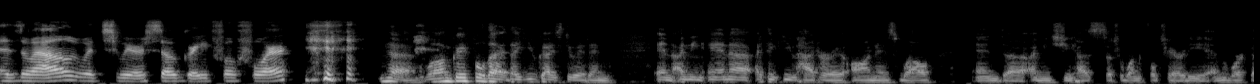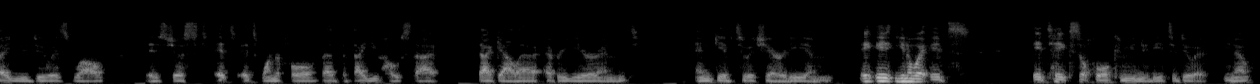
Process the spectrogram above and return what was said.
as well, which we're so grateful for. yeah, well, I'm grateful that that you guys do it. And and I mean Anna, I think you had her on as well, and uh, I mean she has such a wonderful charity, and the work that you do as well is just it's it's wonderful that that, that you host that that gala every year and and give to a charity, and it, it you know what? It's it takes a whole community to do it, you know,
